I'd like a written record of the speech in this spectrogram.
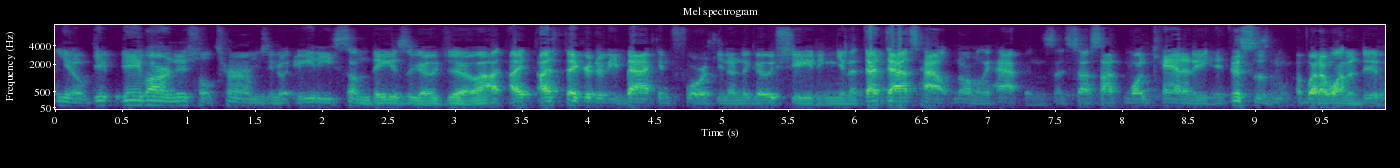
you know, gave, gave, our initial terms, you know, eighty some days ago, Joe, I, I, figured to be back and forth, you know, negotiating. You know, that that's how it normally happens. It's, it's not one candidate. This is what I want to do,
